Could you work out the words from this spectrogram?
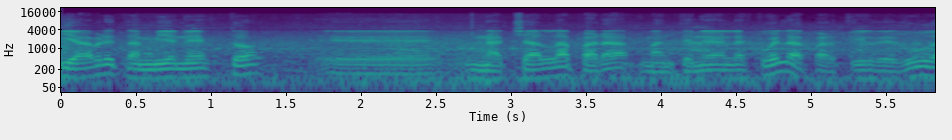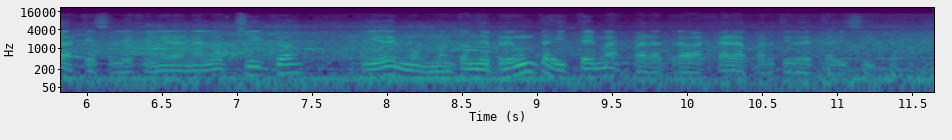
Y abre también esto eh, una charla para mantener en la escuela a partir de dudas que se le generan a los chicos y de un montón de preguntas y temas para trabajar a partir de esta visita.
